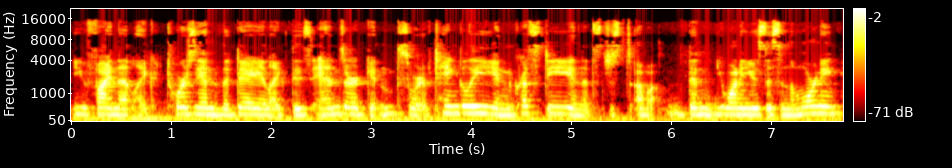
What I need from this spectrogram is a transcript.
you find that like towards the end of the day, like these ends are getting sort of tangly and crusty and it's just about, then you wanna use this in the morning,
